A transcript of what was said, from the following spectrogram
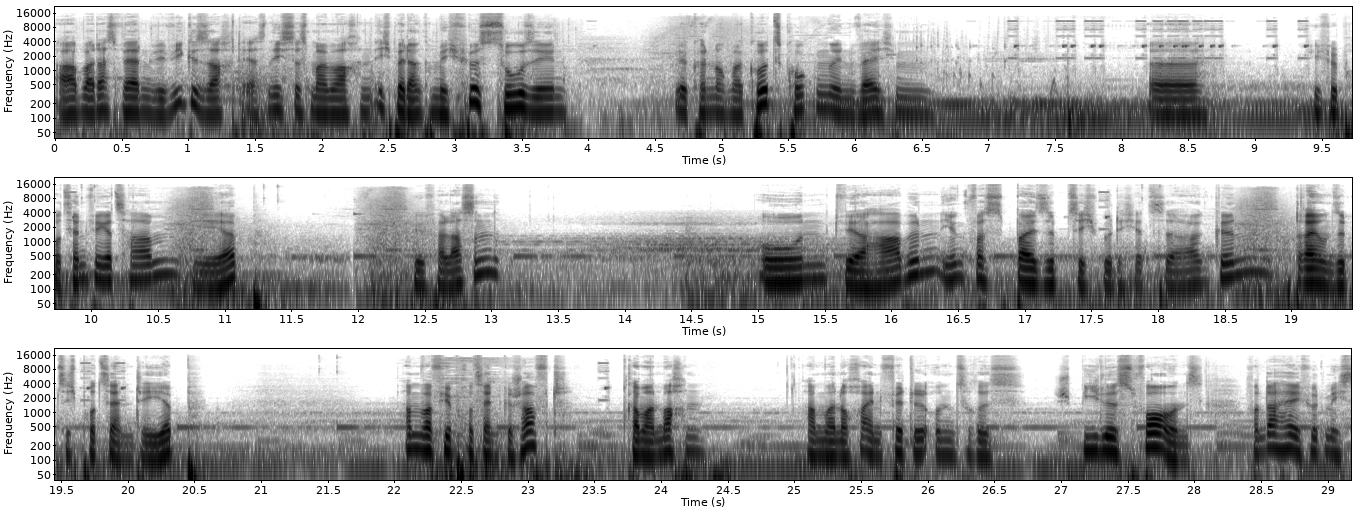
Aber das werden wir, wie gesagt, erst nächstes Mal machen. Ich bedanke mich fürs Zusehen. Wir können noch mal kurz gucken, in welchem... Äh... Wie viel Prozent wir jetzt haben. Yep. Spiel verlassen. Und wir haben irgendwas bei 70, würde ich jetzt sagen. 73 Prozent, yep. Haben wir 4 Prozent geschafft. Kann man machen. Haben wir noch ein Viertel unseres Spieles vor uns. Von daher, ich würde mich,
